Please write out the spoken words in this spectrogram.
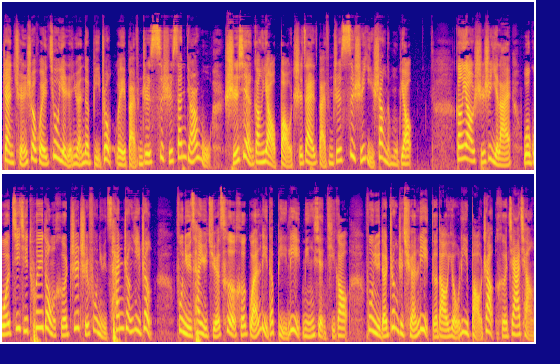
占全社会就业人员的比重为百分之四十三点五，实现纲要保持在百分之四十以上的目标。纲要实施以来，我国积极推动和支持妇女参政议政。妇女参与决策和管理的比例明显提高，妇女的政治权利得到有力保障和加强。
